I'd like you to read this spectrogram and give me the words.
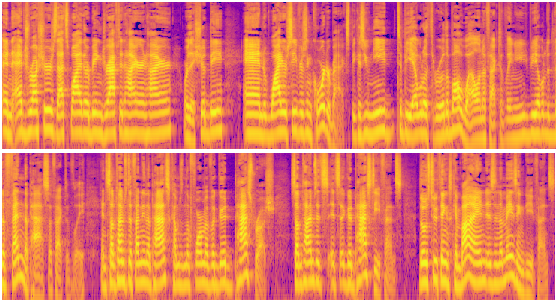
and edge rushers, that's why they're being drafted higher and higher, or they should be and wide receivers and quarterbacks because you need to be able to throw the ball well and effectively and you need to be able to defend the pass effectively. And sometimes defending the pass comes in the form of a good pass rush. Sometimes it's it's a good pass defense. Those two things combined is an amazing defense.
